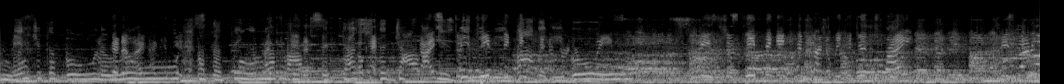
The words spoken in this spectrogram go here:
a menchikaboola Gonna- I- I can do this. But the thing in the flop that does Okay, the job guys, is bibbidi bobbidi boo. please. Please, just keep thinking kindergarten. We can do this, right? She's going to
